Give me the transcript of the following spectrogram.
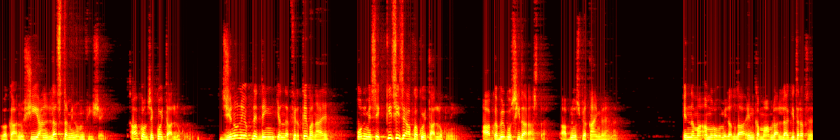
و قانوشی لستمن فی شعی آپ کا ان سے کوئی تعلق نہیں۔ جنہوں نے اپنے دین کے اندر فرقے بنائے، ان میں سے کسی سے آپ کا کوئی تعلق نہیں۔ آپ کا بالکل سیدھا راستہ ہے۔ آپ نے اس پہ قائم رہنا ہے۔ انما امرحم اللہ، ان کا معاملہ اللہ کی طرف ہے۔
